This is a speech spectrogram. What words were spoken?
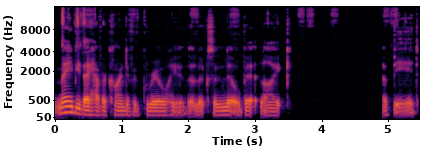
Maybe they have a kind of a grill here that looks a little bit like a beard.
